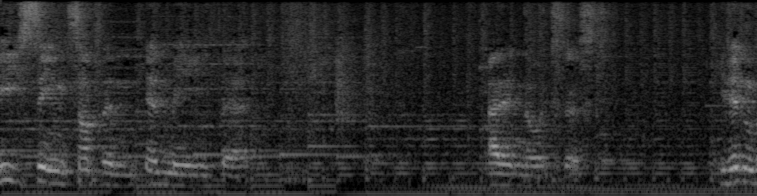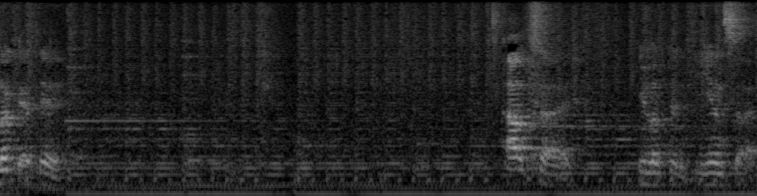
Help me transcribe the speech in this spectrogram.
He's seen something in me that I didn't know existed. He didn't look at the outside, he looked at the inside.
